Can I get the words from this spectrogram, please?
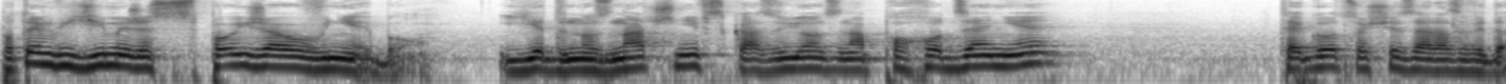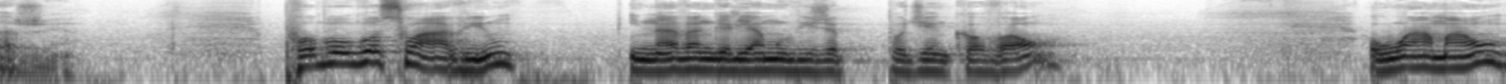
Potem widzimy, że spojrzał w niebo, jednoznacznie wskazując na pochodzenie tego, co się zaraz wydarzy. Pobłogosławił Inna Ewangelia mówi, że podziękował, łamał,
